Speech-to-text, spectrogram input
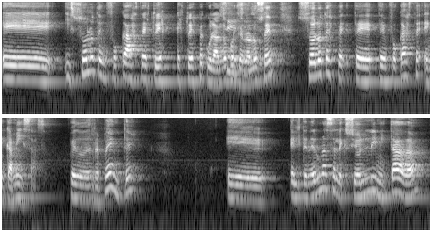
Eh, y solo te enfocaste, estoy, estoy especulando Sí, porque sí, no lo sé, solo te, te, te enfocaste en camisas, pero de repente eh, el tener una selección limitada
